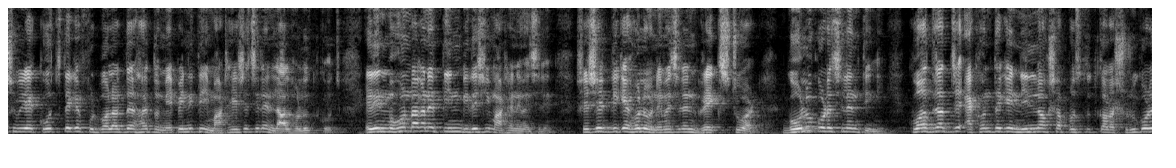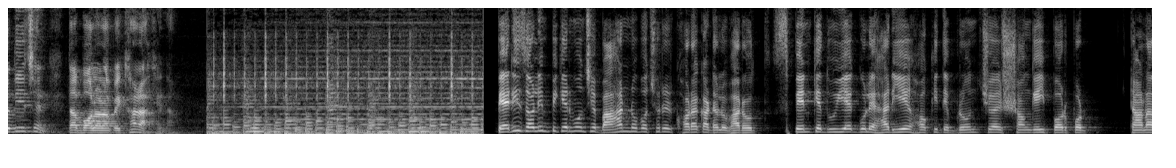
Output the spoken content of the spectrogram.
শিবিরে কোচ থেকে ফুটবলারদের হয়তো মেপে নিতেই মাঠে এসেছিলেন লাল হলুদ কোচ। এদিন মোহনবাগানের তিন বিদেশি মাঠে নেমেছিলেন। শেষের দিকে হলেও নেমেছিলেন গ্রেগ স্টুয়ার্ট। গোলও করেছিলেন তিনি। কোয়াদ্রাত যে এখন থেকে নীল নকশা প্রস্তুত করা শুরু করে দিয়েছেন, তা বলার অপেক্ষা রাখে না। প্যারিস অলিম্পিকের মঞ্চে বাহান্ন বছরের খরা কাটালো ভারত। স্পেনকে দুই এক গোলে হারিয়ে হকিতে ব্রোঞ্জ জয়ের সঙ্গেই পরপর টানা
